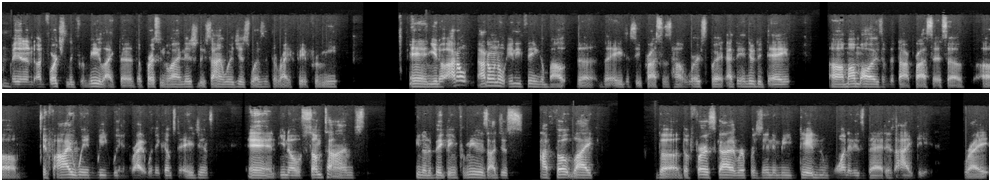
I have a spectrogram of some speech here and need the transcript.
Mm-hmm. And unfortunately for me, like the the person who I initially signed with just wasn't the right fit for me. And you know, I don't I don't know anything about the the agency process how it works, but at the end of the day, um, I'm always of the thought process of um, if I win, we win, right? When it comes to agents, and you know, sometimes, you know, the big thing for me is I just I felt like the the first guy that represented me didn't want it as bad as I did, right?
